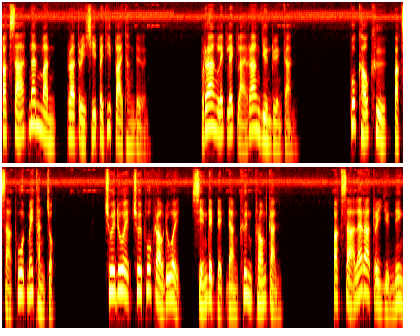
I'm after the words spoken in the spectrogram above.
ปักษานั่นมันราตรีชี้ไปที่ปลายทางเดิน ร่างเล็กๆ หลายร่างยืนเรียงกัน พวกเขาคือปักษาพูดไม่ทันจบ ช่วยด้วยช่วยพวกเราด้วย เสียงเด็กๆดังขึ้นพร้อมกัน ปักษาและราตรียืนนิ่ง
